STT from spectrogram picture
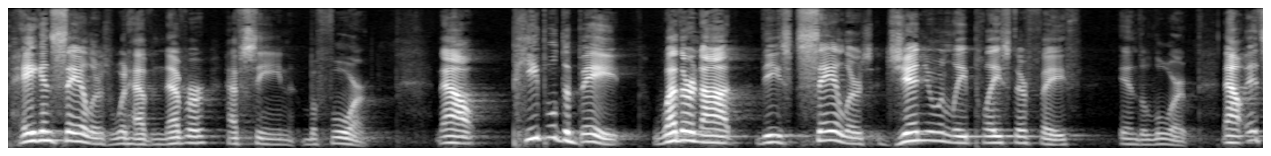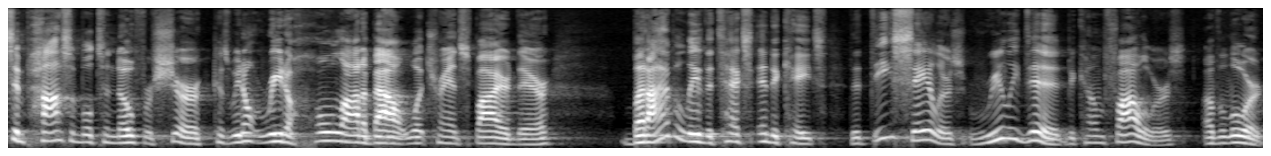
pagan sailors would have never have seen before. Now, people debate whether or not these sailors genuinely placed their faith in the Lord. Now, it's impossible to know for sure because we don't read a whole lot about what transpired there, but I believe the text indicates that these sailors really did become followers of the Lord.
